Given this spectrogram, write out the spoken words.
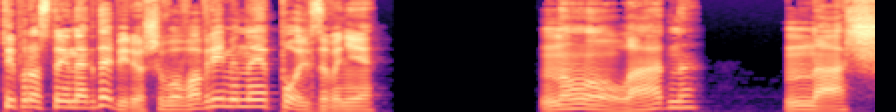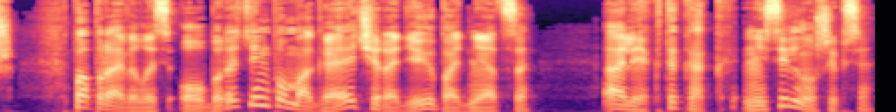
Ты просто иногда берешь его во временное пользование. Ну, ладно. Наш. Поправилась оборотень, помогая чародею подняться. Олег, ты как, не сильно ушибся?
